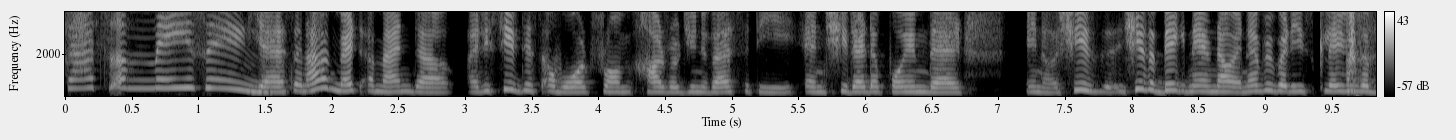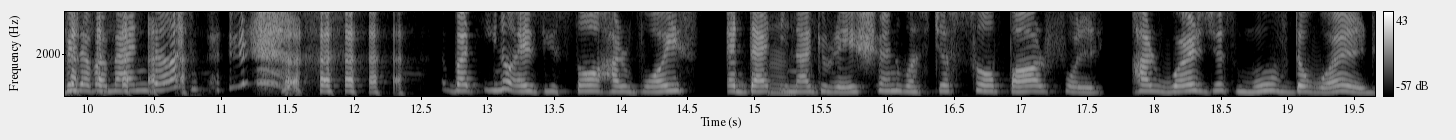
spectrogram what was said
That's amazing. Yes, and I've met Amanda. I received this award from Harvard University, and she read a poem there. You know, she's she's a big name now, and everybody's claiming a bit of Amanda. but you know, as you saw, her voice at that Mm. inauguration was just so powerful. Her words just moved the world,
